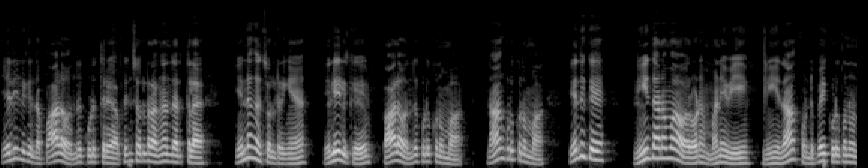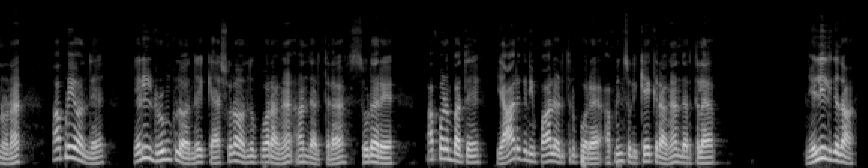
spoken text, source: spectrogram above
எழிலுக்கு இந்த பாலை வந்து கொடுத்துரு அப்படின்னு சொல்கிறாங்க அந்த இடத்துல. என்னங்க சொல்கிறீங்க எழிலுக்கு பாலை வந்து கொடுக்கணுமா? நான் கொடுக்கணுமா? எதுக்கு? நீ தானம்மா அவரோட மனைவி. நீ தான் கொண்டு போய் கொடுக்கணுன்னொன்னே அப்படியே வந்து எழில் ரூம்குள்ளே வந்து கேஷுவலாக வந்து போகிறாங்க அந்த இடத்துல சுடரு. அப்போன்னு பார்த்து யாருக்கு நீ பால் எடுத்துகிட்டு போகிற அப்படின்னு சொல்லி கேட்குறாங்க அந்த இடத்துல. எழிலுக்கு தான்.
